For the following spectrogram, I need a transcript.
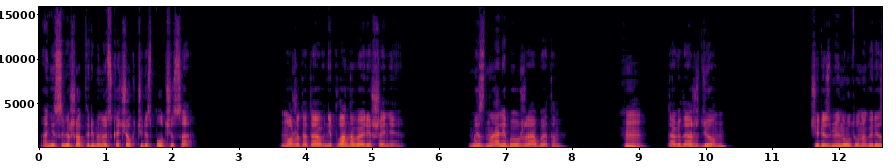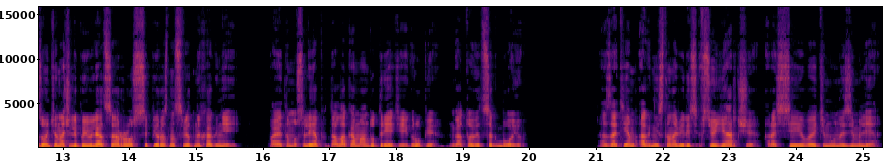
Они совершат временной скачок через полчаса. Может, это внеплановое решение? Мы знали бы уже об этом. Хм, тогда ждем. Через минуту на горизонте начали появляться россыпи разноцветных огней, поэтому Слеп дала команду третьей группе готовиться к бою. Затем огни становились все ярче, рассеивая тьму на земле.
